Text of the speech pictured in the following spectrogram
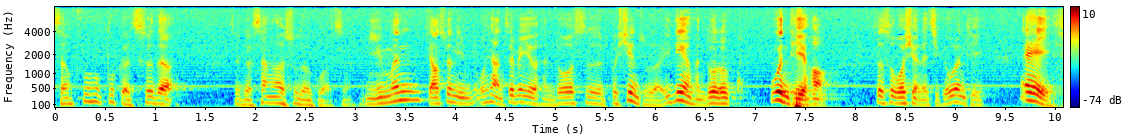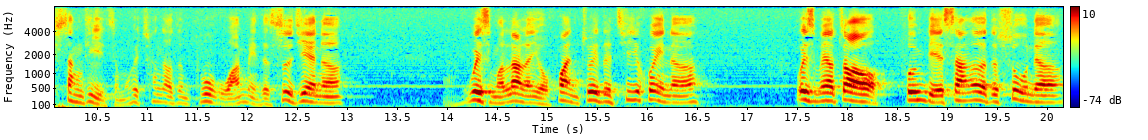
神夫妇不可吃的，这个善恶树的果子。你们假设你，我想这边有很多是不信主的，一定有很多的问题哈。这是我选的几个问题。哎，上帝怎么会创造这么不完美的世界呢？为什么让人有犯罪的机会呢？为什么要造分别善恶的树呢？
